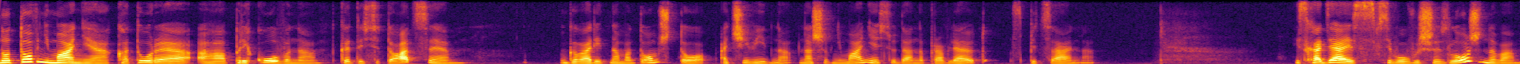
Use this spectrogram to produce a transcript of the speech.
Но то внимание, которое а, приковано к этой ситуации, говорит нам о том, что, очевидно, наше внимание сюда направляют специально. Исходя из всего вышеизложенного,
